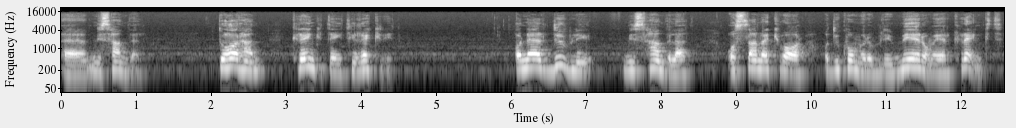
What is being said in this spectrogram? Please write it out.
eh, misshandel. Då har han kränkt dig tillräckligt. Och när du blir misshandlad och stannar kvar och du kommer att bli mer och mer kränkt.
